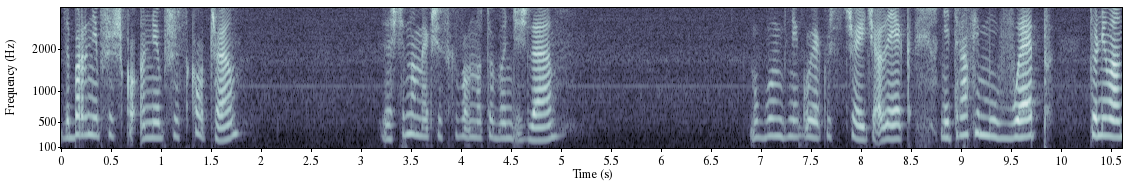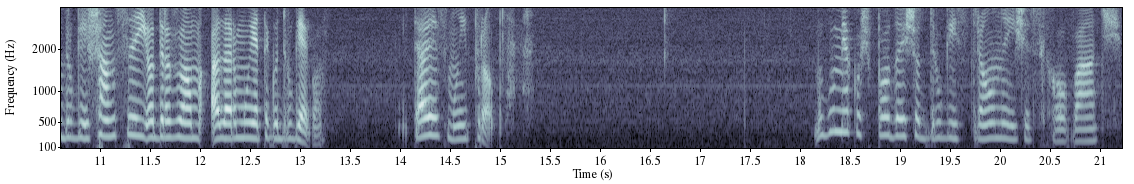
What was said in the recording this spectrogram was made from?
Za bardzo nie, nie przeskoczę. Za ścianą jak się schowam, no to będzie źle. Mógłbym w niego jakoś strzelić, ale jak nie trafię mu w łeb, to nie mam drugiej szansy i od razu alarmuję tego drugiego. I to jest mój problem. Mógłbym jakoś podejść od drugiej strony i się schować.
